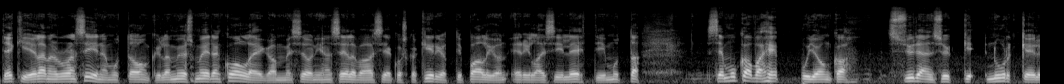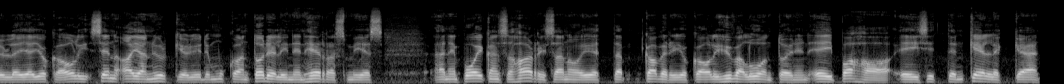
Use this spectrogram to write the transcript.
Teki elämänuran siinä, mutta on kyllä myös meidän kollegamme. Se on ihan selvä asia, koska kirjoitti paljon erilaisiin lehtiin, mutta se mukava heppu, jonka sydän sykki nurkkeilylle ja joka oli sen ajan nyrkkeilyiden mukaan todellinen herrasmies. Hänen poikansa Harri sanoi, että kaveri, joka oli hyvä luontoinen, ei pahaa, ei sitten kellekään,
